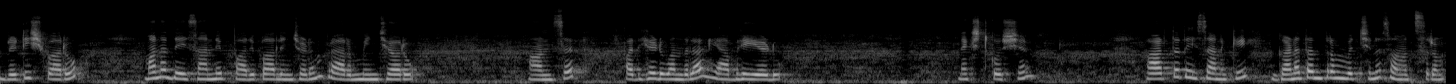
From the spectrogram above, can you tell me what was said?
బ్రిటిష్ వారు మన దేశాన్ని పరిపాలించడం ప్రారంభించారు? ఆన్సర్ పదిహేడు వందల యాభై ఏడు. Next question. భారతదేశానికి గణతంత్రం వచ్చిన సంవత్సరం.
